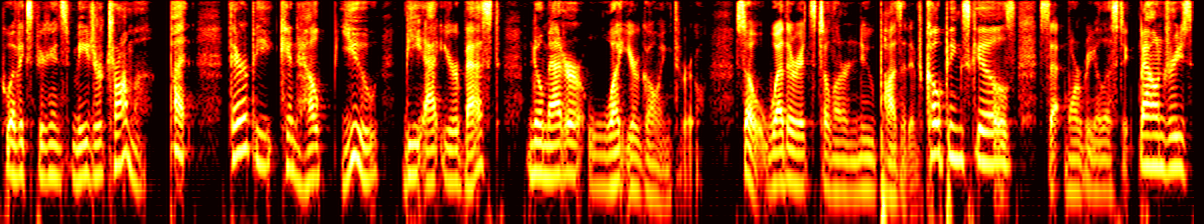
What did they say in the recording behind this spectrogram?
who have experienced major trauma but therapy can help you be at your best no matter what you're going through. So, whether it's to learn new positive coping skills, set more realistic boundaries,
